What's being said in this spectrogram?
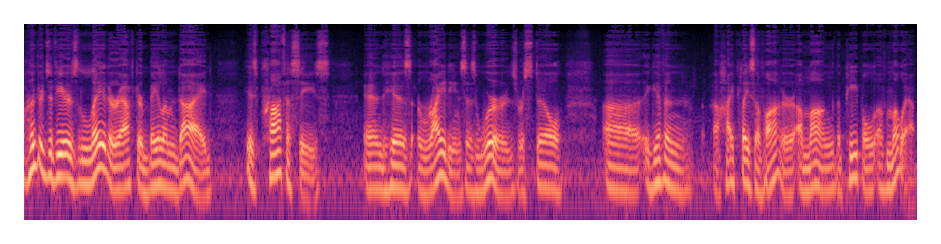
hundreds of years later, after Balaam died, his prophecies and his writings, his words, were still uh, given a high place of honor among the people of Moab.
